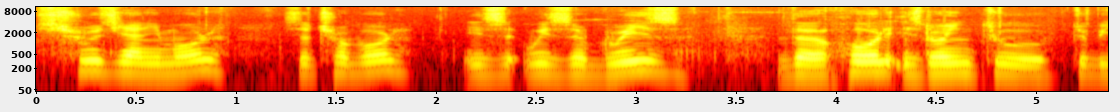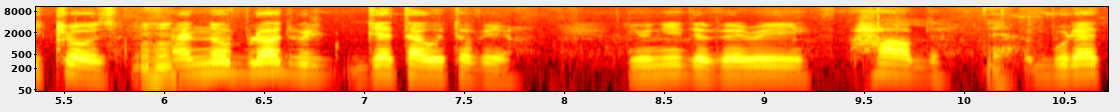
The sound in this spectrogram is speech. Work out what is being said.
through the animal, the trouble is with the grease, the hole is going to, to be closed Mhm. and no blood will get out of here. You need a very hard Yeah. bullet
